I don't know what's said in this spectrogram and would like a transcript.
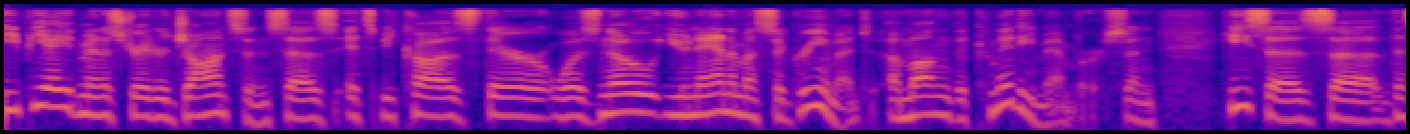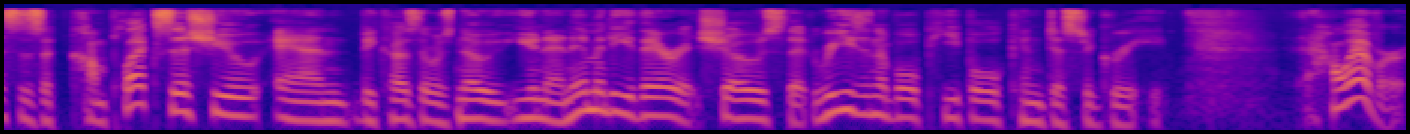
EPA Administrator Johnson says it's because there was no unanimous agreement among the committee members. And he says uh, this is a complex issue, and because there was no unanimity there, it shows that reasonable people can disagree. However,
